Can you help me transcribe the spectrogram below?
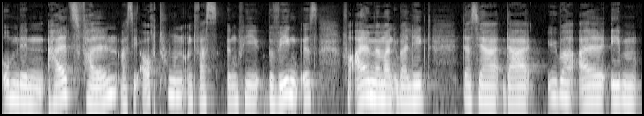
um den Hals fallen, was sie auch tun und was irgendwie bewegend ist, vor allem wenn man überlegt, dass ja da überall eben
